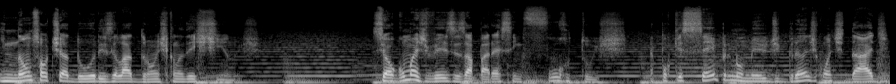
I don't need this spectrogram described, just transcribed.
e não salteadores e ladrões clandestinos. Se algumas vezes aparecem furtos, é porque sempre no meio de grande quantidade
